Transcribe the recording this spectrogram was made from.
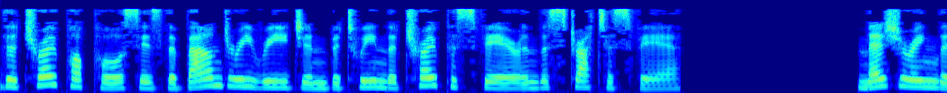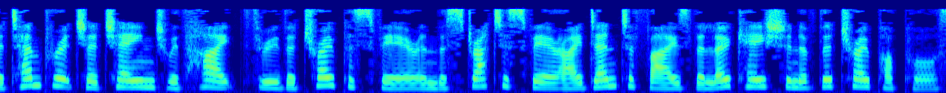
The tropopause is the boundary region between the troposphere and the stratosphere. Measuring the temperature change with height through the troposphere and the stratosphere identifies the location of the tropopause.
